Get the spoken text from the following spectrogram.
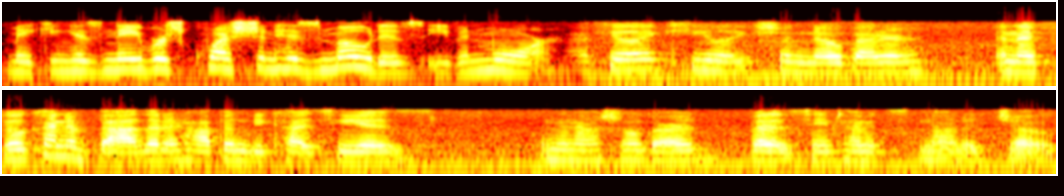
making his neighbors question his motives even more. I feel like he like should know better, and I feel kind of bad that it happened because he is in the National Guard, but at the same time, it's not a joke.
